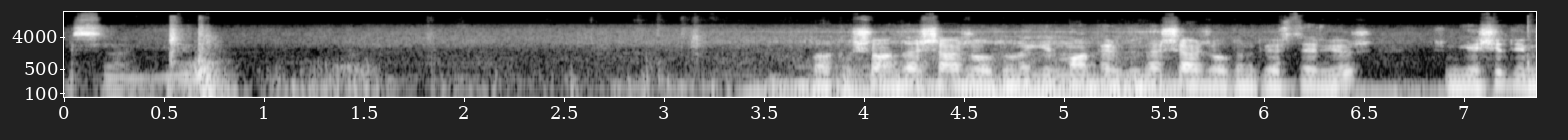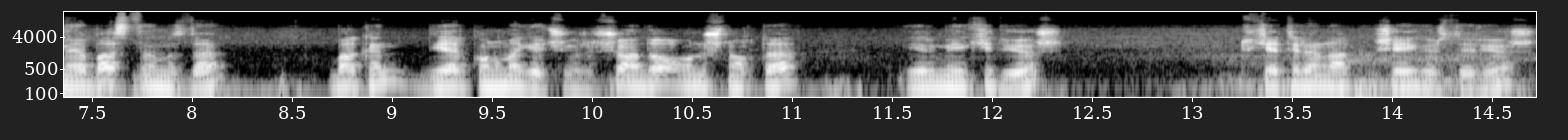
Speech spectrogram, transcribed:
Bir saniye. Bakın şu anda şarj olduğunu 20 amper düğümde şarj olduğunu gösteriyor. Şimdi yeşil düğmeye bastığımızda bakın diğer konuma geçiyoruz. Şu anda 13.22 diyor. Tüketilen şeyi gösteriyor.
